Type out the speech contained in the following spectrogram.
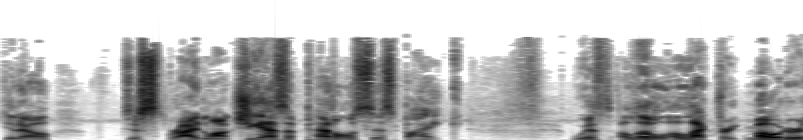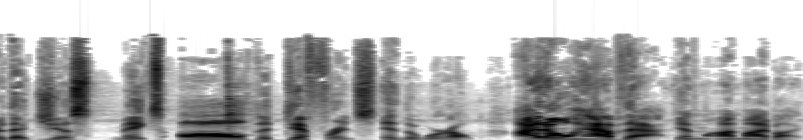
you know, just riding along. She has a pedal assist bike with a little electric motor that just makes all the difference in the world. I don't have that in, on my bike.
